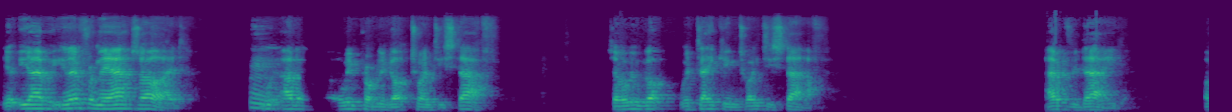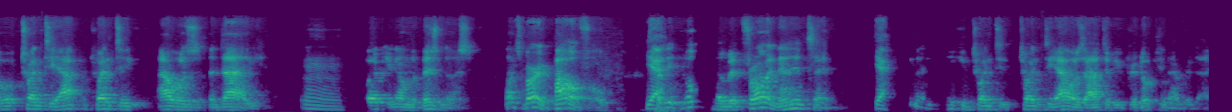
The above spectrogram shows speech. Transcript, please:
Yeah, but you know, from the outside, Mm. I don't, we've probably got 20 staff. So we've got, we're taking 20 staff every day, about 20, hou- 20 hours a day Mm. working on the business. That's very powerful. Yeah, But it's also a bit frightening, isn't it? Yeah. Taking 20, 20 hours out of your production every day.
